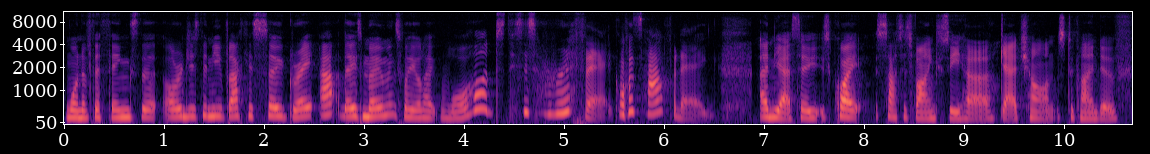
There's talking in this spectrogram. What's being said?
one of the things that Orange is the New Black is so great at those moments where you're like, "What? This is horrific. What's happening?" And yeah, so it's quite satisfying to see her get a chance to kind of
